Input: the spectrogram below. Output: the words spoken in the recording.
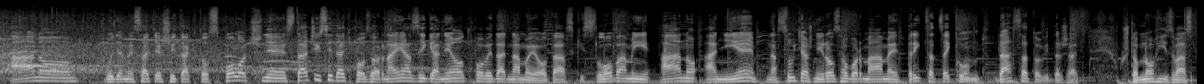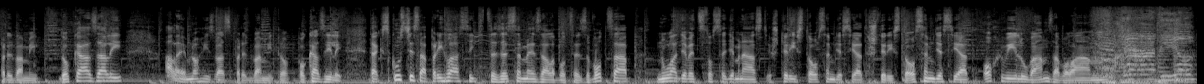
Áno, budeme sa tešiť takto spoločne. Stačí si dať pozor na jazyk a neodpovedať na moje otázky slovami áno a nie. Na súťažný rozhovor máme 30 sekúnd. Dá sa to vydržať. Už to mnohí z vás pred vami dokázali, ale aj mnohí z vás pred vami to pokazili. Tak skúste sa prihlásiť cez SMS alebo cez WhatsApp 0917 480 480. O chvíľu vám zavolám. Radio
